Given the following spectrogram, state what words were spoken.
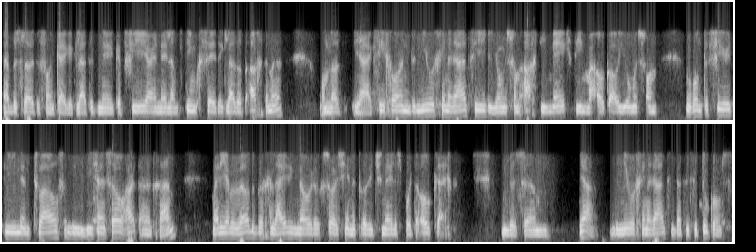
heb besloten van kijk, ik laat het nu, ik heb vier jaar in het Nederlands team gezeten, ik laat dat achter me omdat, ja, ik zie gewoon de nieuwe generatie, de jongens van 18, 19, maar ook al jongens van rond de 14 en 12, die, die zijn zo hard aan het gaan. Maar die hebben wel de begeleiding nodig zoals je in de traditionele sporten ook krijgt. Dus um, ja, de nieuwe generatie, dat is de toekomst.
